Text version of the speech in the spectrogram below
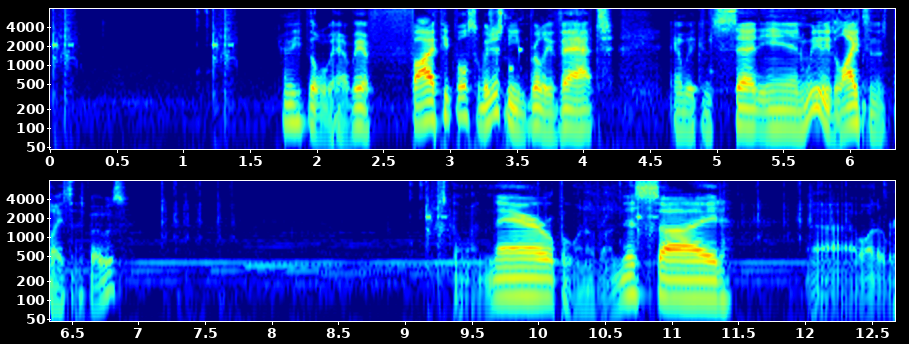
How many people do we have? We have five people, so we just need really that. And we can set in... We need lights in this place, I suppose. Let's go in there. We'll put one over on this side. Uh, one over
